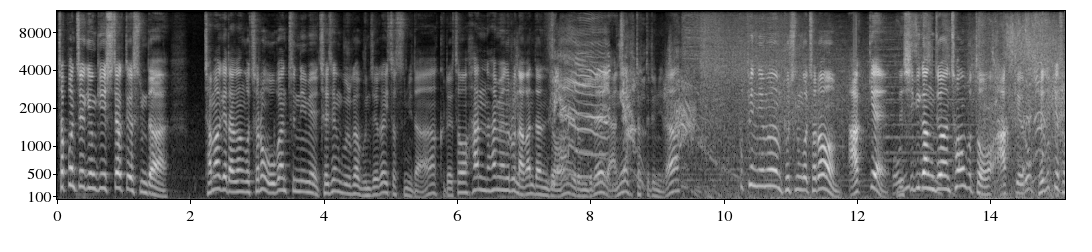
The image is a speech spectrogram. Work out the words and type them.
첫 번째 경기 시작되었습니다. 자막에 나간 것처럼 오반투님의 재생 불가 문제가 있었습니다. 그래서 한 화면으로 나간다는 점 여러분들의 양해 부탁드립니다. 푸피님은 보시는 것처럼 악계 네, 12강전 처음부터 악계로 계속해서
